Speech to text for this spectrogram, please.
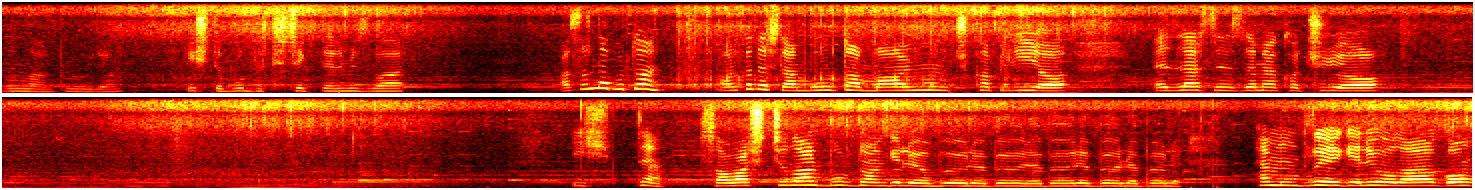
Bunlar böyle. İşte burada çiçeklerimiz var. Aslında buradan arkadaşlar buradan maymun çıkabiliyor. Ellerseniz hemen kaçıyor. İşte savaşçılar buradan geliyor böyle böyle böyle böyle böyle. Hemen buraya geliyorlar. Gon,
